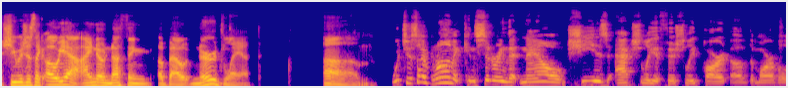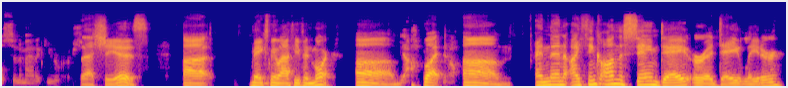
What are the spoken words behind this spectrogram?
She was just like, oh, yeah, I know nothing about Nerdland. Um, which is ironic considering that now she is actually officially part of the Marvel Cinematic Universe. That she is. Uh makes me laugh even more. Um Yeah. but um and then I think on the same day or a day later,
